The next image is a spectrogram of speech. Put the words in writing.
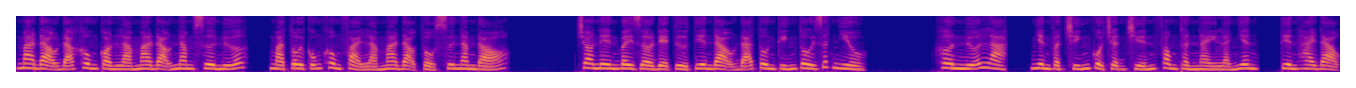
Ma đạo đã không còn là ma đạo năm xưa nữa, mà tôi cũng không phải là ma đạo tổ sư năm đó. Cho nên bây giờ đệ tử tiên đạo đã tôn kính tôi rất nhiều. Hơn nữa là, nhân vật chính của trận chiến phong thần này là nhân, tiên hai đạo.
